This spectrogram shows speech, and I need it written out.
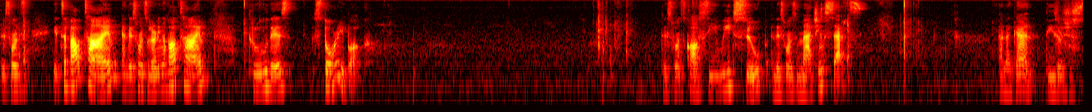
This one's, it's about time, and this one's learning about time through this storybook. This one's called Seaweed Soup, and this one's matching sets. And again, these are just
